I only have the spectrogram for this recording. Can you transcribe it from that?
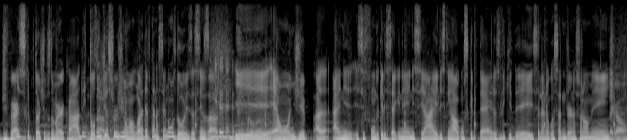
diversos criptoativos no mercado e todo Exato. dia surge um. Agora deve estar nascendo uns dois, assim. Exato. E é onde a- a esse fundo que ele segue, né, a NCI, eles têm lá alguns critérios, liquidez, se ele é negociado internacionalmente. Legal.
